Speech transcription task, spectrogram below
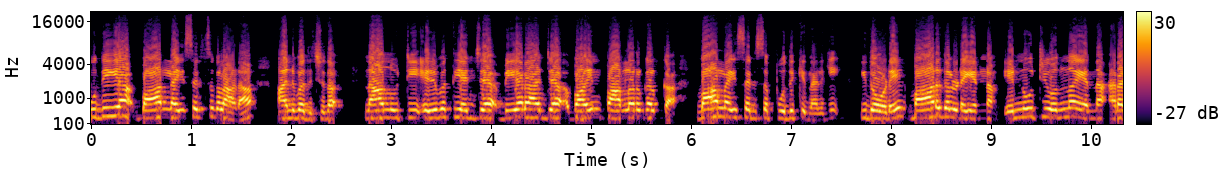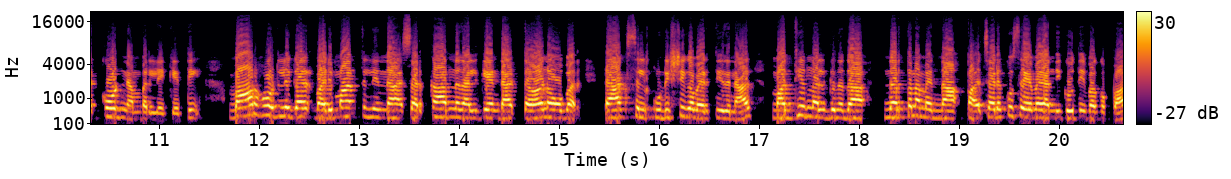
പുതിയ ബാർ ലൈസൻസുകളാണ് അനുവദിച്ചത്. നാനൂറ്റി എഴുപത്തിയഞ്ച് ബിയർ ആൻഡ് വൈൻ പാർലറുകൾക്ക് ബാർ ലൈസൻസ് പുതുക്കി നൽകി. ഇതോടെ ബാറുകളുടെ എണ്ണം എണ്ണൂറ്റി ഒന്ന് എന്ന റെക്കോർഡ് നമ്പറിലേക്ക് എത്തി. ബാർ ഹോട്ടലുകൾ വരുമാനത്തിൽ നിന്ന് സർക്കാരിന് നൽകേണ്ട ടേൺ ഓവർ ടാക്സിൽ കുടിശ്ശിക വരുത്തിയതിനാൽ മദ്യം നൽകുന്നത് നിർത്തണമെന്ന ചരക്കു സേവന നികുതി വകുപ്പ്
